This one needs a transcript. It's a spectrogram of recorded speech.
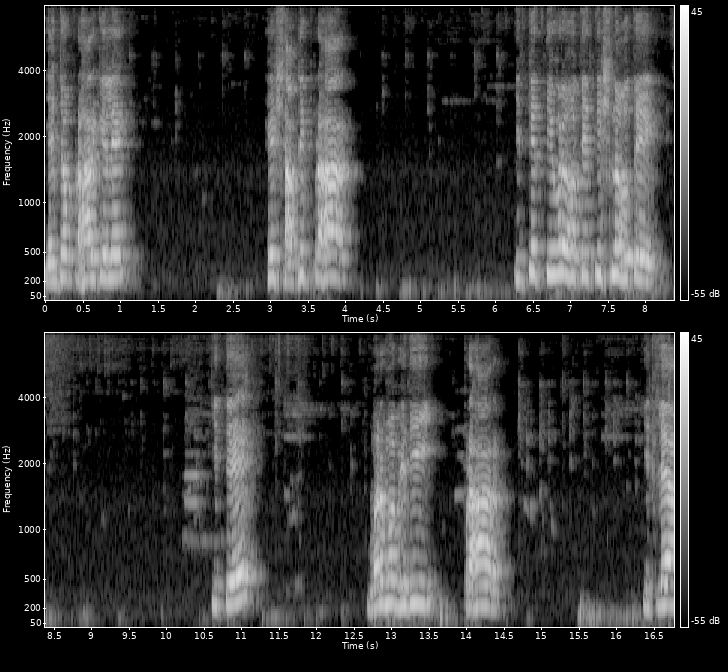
यांच्यावर प्रहार केले. हे शाब्दिक प्रहार इतके तीव्र होते तीक्ष्ण होते की ते मर्मभेदी प्रहार इथल्या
